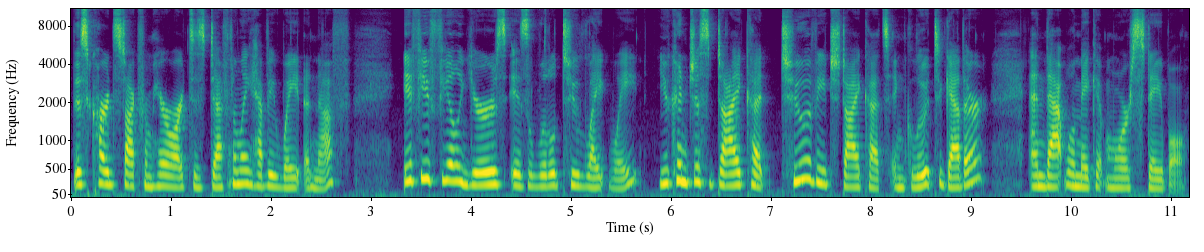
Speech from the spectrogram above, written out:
This cardstock from Hero Arts is definitely heavyweight enough. If you feel yours is a little too lightweight, you can just die cut two of each die cuts and glue it together, and that will make it more stable.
